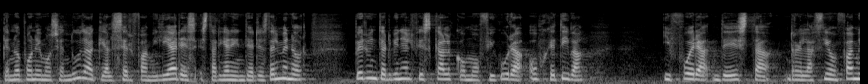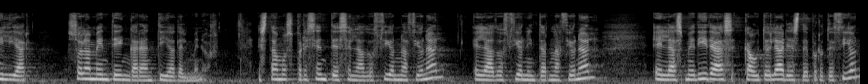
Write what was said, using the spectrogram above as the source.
que no ponemos en duda que al ser familiares estarían en interés del menor, pero interviene el fiscal como figura objetiva y fuera de esta relación familiar solamente en garantía del menor. Estamos presentes en la adopción nacional, en la adopción internacional, en las medidas cautelares de protección,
